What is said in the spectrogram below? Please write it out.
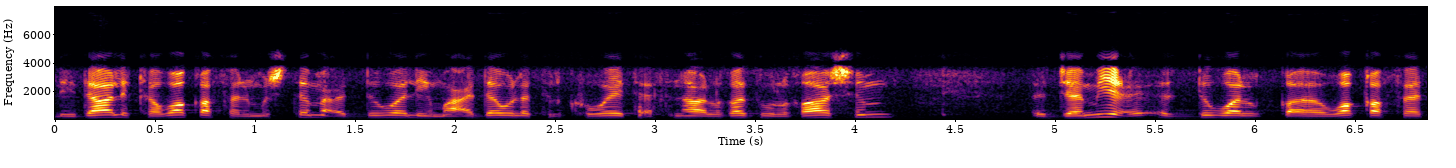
لذلك وقف المجتمع الدولي مع دولة الكويت أثناء الغزو الغاشم جميع الدول وقفت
